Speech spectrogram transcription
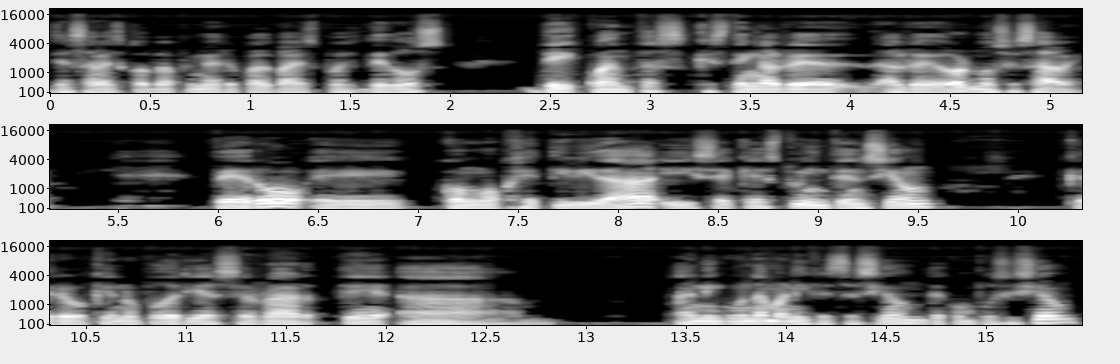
Ya sabes cuál va primero y cuál va después. De dos, de cuántas que estén alrededor no se sabe pero eh, con objetividad y sé que es tu intención, creo que no podrías cerrarte a, a ninguna manifestación de composición.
